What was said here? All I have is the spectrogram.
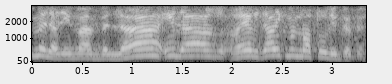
من الإيمان بالله إلى غير ذلك مما طولب به.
